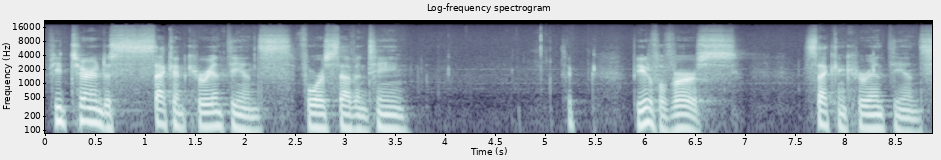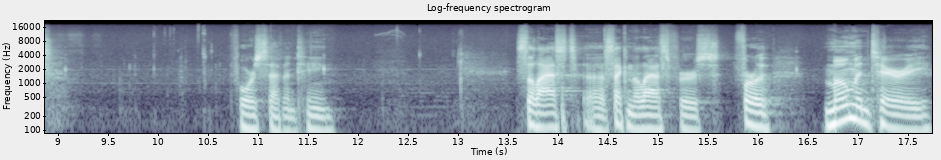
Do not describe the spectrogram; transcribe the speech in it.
If you turn to 2 Corinthians 4:17. It's a beautiful verse. 2 Corinthians 4:17. It's the last uh, second to last verse. For momentary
